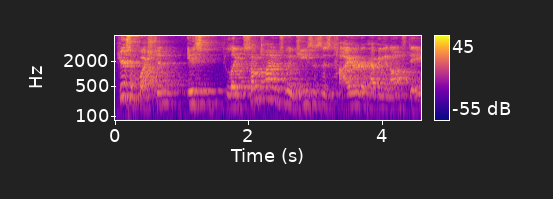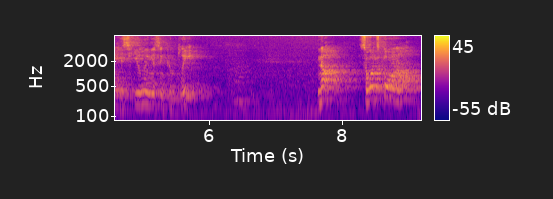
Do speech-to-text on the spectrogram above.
Here's a question. Is like sometimes when Jesus is tired or having an off day, his healing isn't complete? No. So what's going on?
